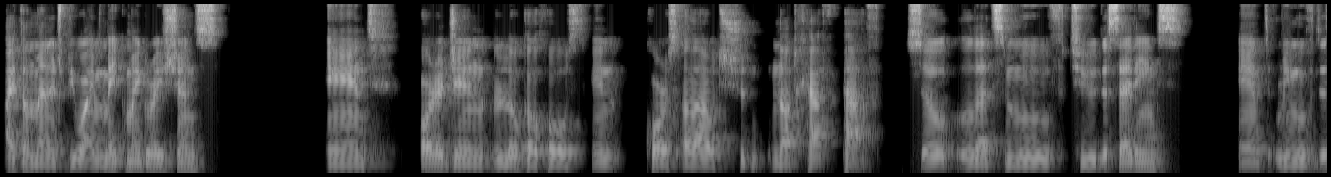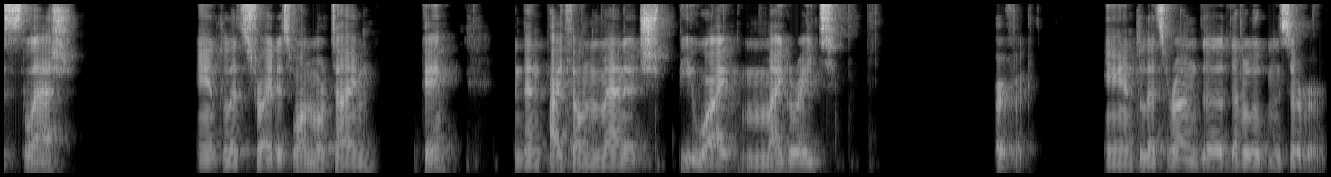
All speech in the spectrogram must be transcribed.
Python manage py make migrations and origin localhost in CORS allowed should not have path. So let's move to the settings and remove the slash. And let's try this one more time. Okay. And then Python manage py migrate. Perfect and let's run the development server.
